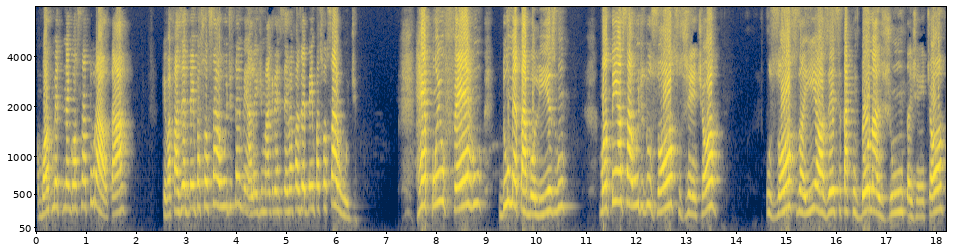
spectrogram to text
Vamos comer negócio natural, tá? Que vai fazer bem para sua saúde também. Além de emagrecer, vai fazer bem para sua saúde. Repõe o ferro do metabolismo. Mantém a saúde dos ossos, gente, ó. Os ossos aí, ó, às vezes você tá com dor na junta, gente, ó.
